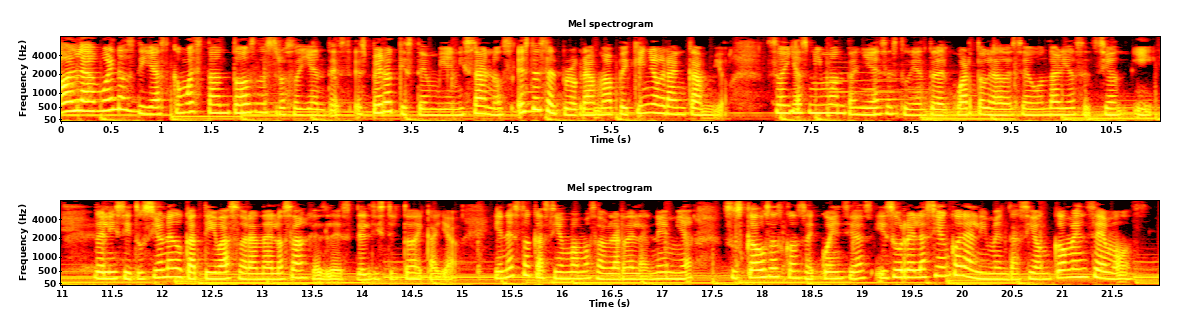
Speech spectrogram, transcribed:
Hola, buenos días, ¿cómo están todos nuestros oyentes? Espero que estén bien y sanos. Este es el programa Pequeño Gran Cambio. Soy Yasmín Montañez, estudiante del cuarto grado de secundaria sección I de la institución educativa Sorana de Los Ángeles del distrito de Callao. Y en esta ocasión vamos a hablar de la anemia, sus causas, consecuencias y su relación con la alimentación. ¡Comencemos!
